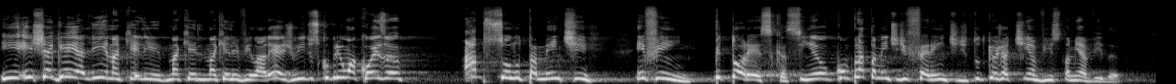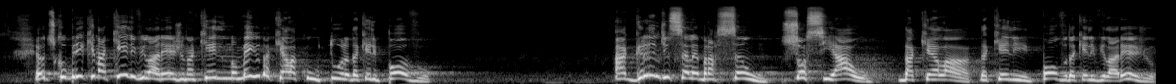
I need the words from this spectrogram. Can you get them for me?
E, e cheguei ali naquele, naquele, naquele vilarejo e descobri uma coisa absolutamente, enfim, pitoresca, assim, eu, completamente diferente de tudo que eu já tinha visto na minha vida. Eu descobri que naquele vilarejo, naquele, no meio daquela cultura, daquele povo, a grande celebração social daquela, daquele povo, daquele vilarejo,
